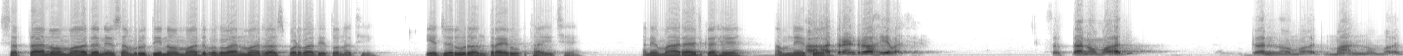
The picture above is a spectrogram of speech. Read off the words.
સત્તાનો મદ અને સમૃદ્ધિનો મદ ભગવાનમાં રસ પડવા દેતો નથી. એ જરૂર અંતરાય રૂપ થાય છે. અને મહારાજ કહે અમને તો આ ત્રણ રહ એવા છે. સત્તાનો મદ ધનનો મદ માનનો મદ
